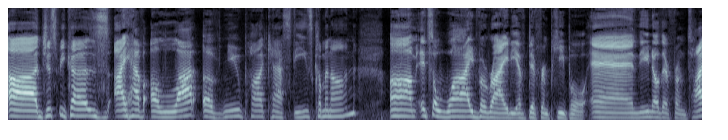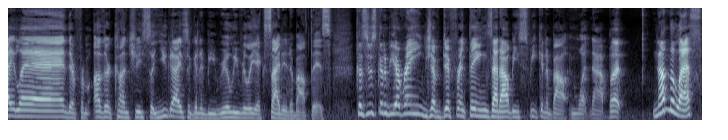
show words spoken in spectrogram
uh, just because I have a lot of new podcastees coming on. Um, it's a wide variety of different people, and you know, they're from Thailand, they're from other countries, so you guys are gonna be really, really excited about this because there's gonna be a range of different things that I'll be speaking about and whatnot. But nonetheless,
